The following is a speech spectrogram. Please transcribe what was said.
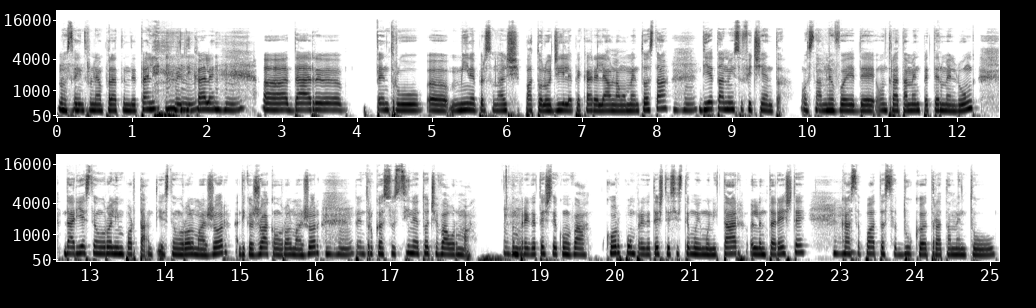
Nu o să Mhm. intru neapărat în detalii medicale, Uh-huh. uh, dar uh, pentru uh, mine personal și patologiile pe care le am la momentul ăsta, Uh-huh. dieta nu e suficientă. O să am Mhm. nevoie de un tratament pe termen lung, dar este un rol important, este un rol major, adică joacă un rol major, Uh-huh. pentru că susține tot ce va urma. Mhm. Îmi pregătește cumva corpul, îmi pregătește sistemul imunitar, îl întărește Mhm. ca să poată să ducă tratamentul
